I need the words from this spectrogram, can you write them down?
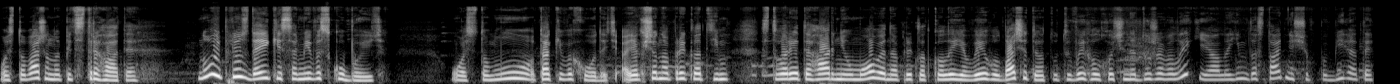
Ось то бажано підстригати. Ну і плюс деякі самі вискубують. Ось тому так і виходить. А якщо, наприклад, їм створити гарні умови, наприклад, коли є вигул, бачите, тут вигул, хоч і не дуже великий, але їм достатньо, щоб побігати,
